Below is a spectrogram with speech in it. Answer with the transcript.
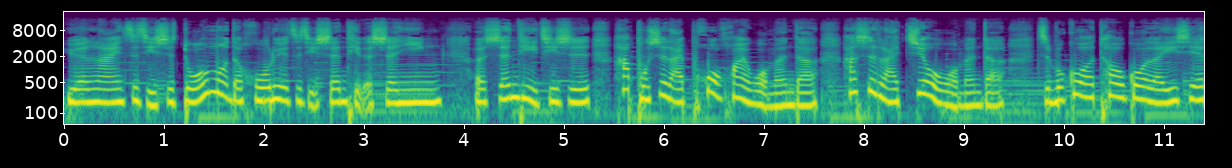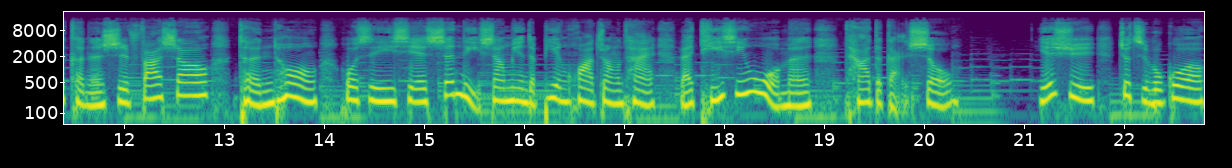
原来自己是多么的忽略自己身体的声音，而身体其实它不是来破坏我们的，它是来救我们的。只不过透过了一些可能是发烧、疼痛或是一些生理上面的变化状态，来提醒我们他的感受。也许就只不过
